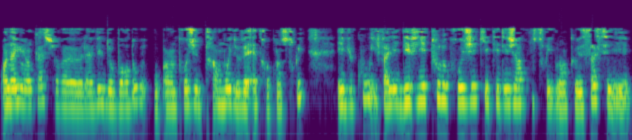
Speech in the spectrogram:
On a eu un cas sur euh, la ville de Bordeaux où un projet de tramway devait être construit et du coup, il fallait dévier tout le projet qui était déjà construit. Donc euh, ça, c'est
